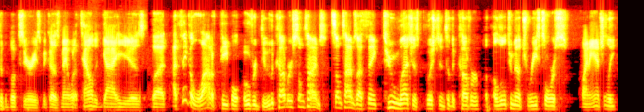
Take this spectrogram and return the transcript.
to the book series because, man, what a talented guy he is. But I think a lot of people overdo the covers sometimes. Sometimes I think too much is pushed into the cover, a, little too much resource financially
